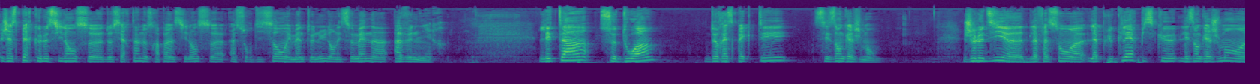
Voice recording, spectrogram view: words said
J'espère que le silence de certains ne sera pas un silence assourdissant et maintenu dans les semaines à venir. L'État se doit de respecter ses engagements. Je le dis de la façon la plus claire puisque les engagements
